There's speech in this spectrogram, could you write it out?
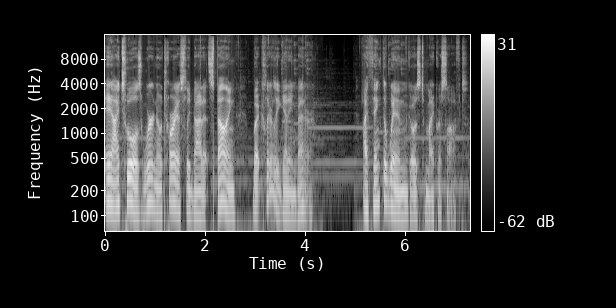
AI tools were notoriously bad at spelling, but clearly getting better. I think the win goes to Microsoft.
